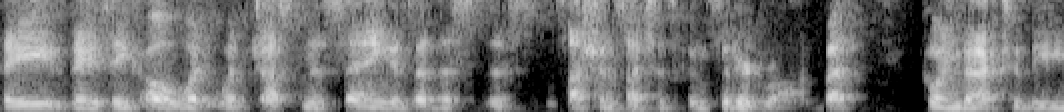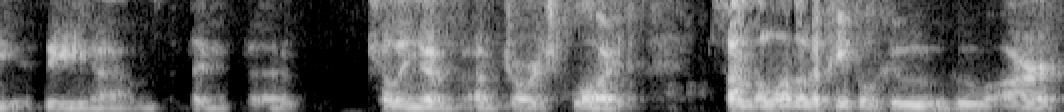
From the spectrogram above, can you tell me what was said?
they they think oh what what justin is saying is that this this such and such is considered wrong but going back to the the um, the, the, killing of, of george floyd some a lot of the people who who are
